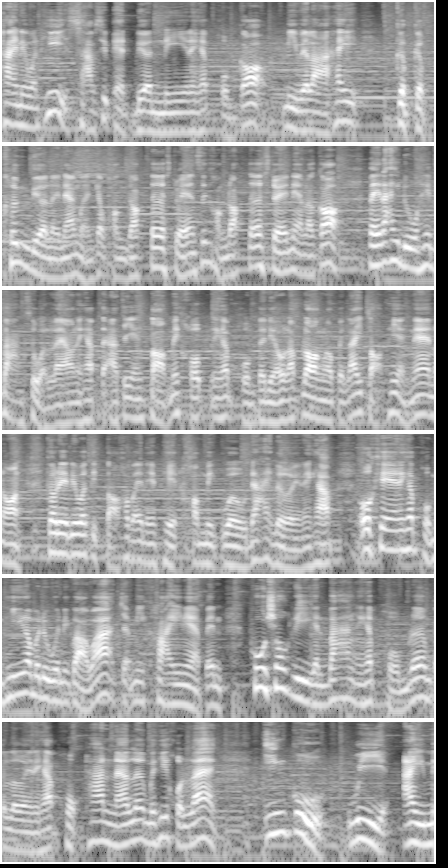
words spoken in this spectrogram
ภายในวันที่ 31 เดือนนี้นะครับ ผมก็มีเวลาให้ เกือบเกือบครึ่งเดือนเลยนะ เหมือนกับของด็อกเตอร์สเตรนซึ่งของด็อกเตอร์สเตรนเนี่ยเราก็ไปไล่ดูให้บางส่วนแล้วนะครับ แต่อาจจะยังตอบไม่ครบนะครับผมแต่เดี๋ยวรับรองเราไปไล่ตอบให้อย่างแน่นอน ก็เรียกได้ว่าติดต่อเข้าไปในเพจ Comic World ได้เลยนะครับโอเคนะครับผมทีนี้เรามาดูกันดีกว่าว่าจะมีใครเนี่ยเป็นผู้โชคดีกันบ้างนะครับผมเริ่มกันเลยนะครับหกท่านนะเริ่มไปที่คนแรกอิงกูวีไอเม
